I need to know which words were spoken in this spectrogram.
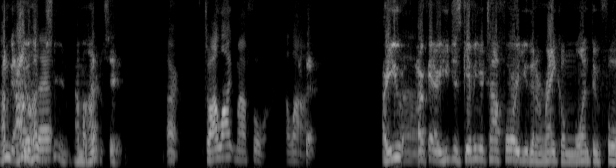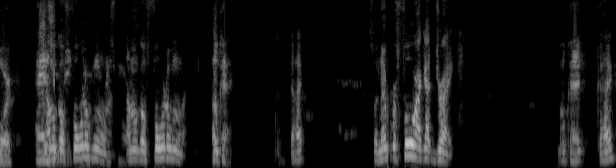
I'm I'm good 100. percent I'm Okay. 100. percent All right, So I like my four a lot. Okay. Are you Um, okay? Are you just giving your top four? Or are you going to rank them one through four? As I'm gonna go four to one. Rushmore? I'm gonna go four to one. Okay. Okay. So number four, I got Drake. Okay. Okay,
